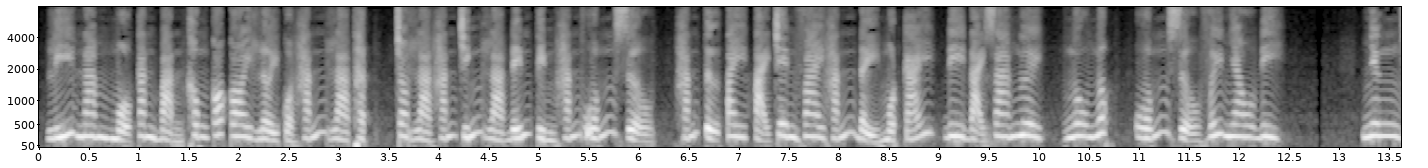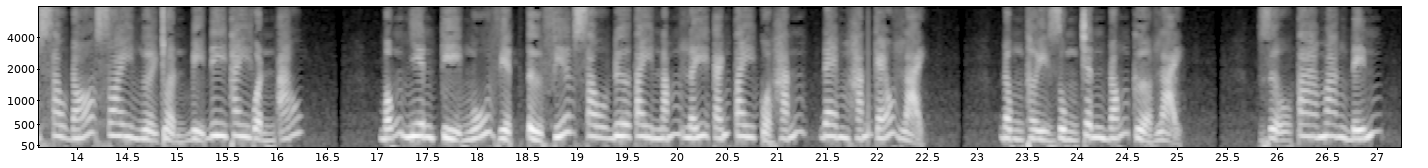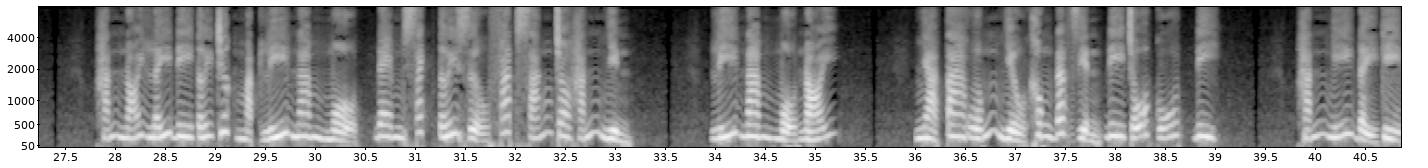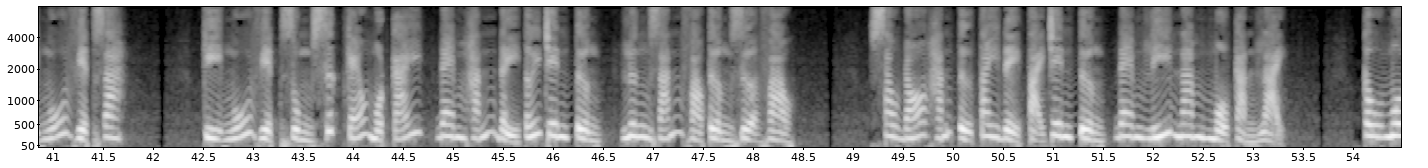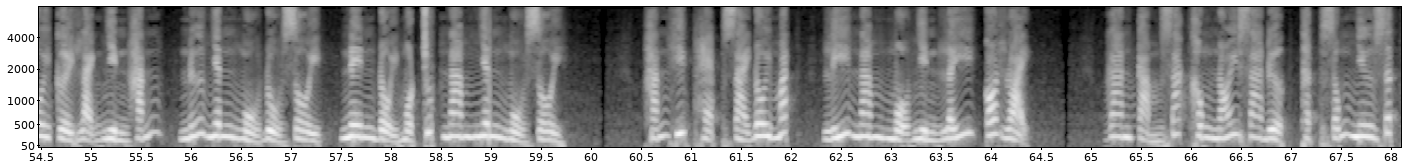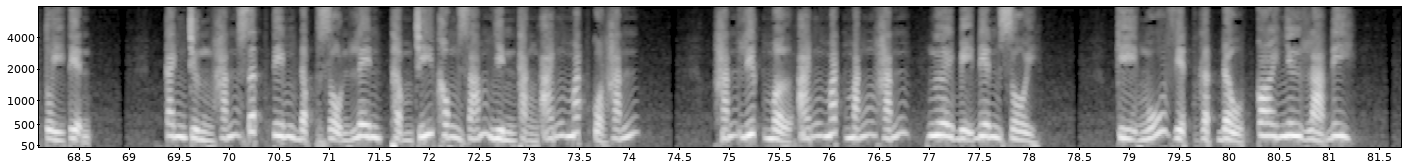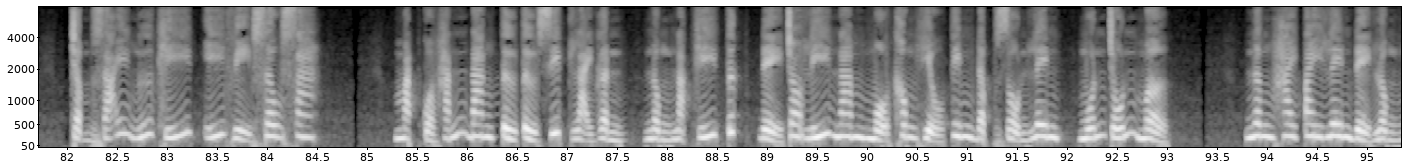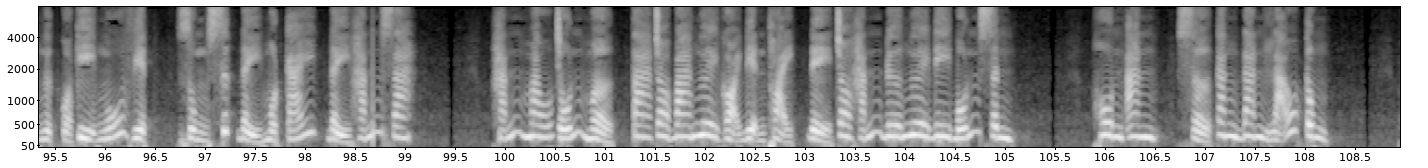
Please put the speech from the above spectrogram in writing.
Lý Nam Mộ căn bản không có coi lời của hắn là thật, cho là hắn chính là đến tìm hắn uống rượu. Hắn tự tay tại trên vai hắn đẩy một cái, đi đại gia ngươi, ngu ngốc, uống rượu với nhau đi. Nhưng sau đó xoay người chuẩn bị đi thay quần áo. Bỗng nhiên kỳ ngũ Việt từ phía sau đưa tay nắm lấy cánh tay của hắn, đem hắn kéo lại. Đồng thời dùng chân đóng cửa lại. Rượu ta mang đến. Hắn nói lấy đi tới trước mặt Lý Nam Mộ, đem sách tới rượu phát sáng cho hắn nhìn. Lý Nam Mộ nói. Nhà ta uống nhiều không đắt diện đi chỗ cũ, đi. Hắn nghĩ đẩy kỳ ngũ Việt ra. Kỳ ngũ Việt dùng sức kéo một cái, đem hắn đẩy tới trên tường, lưng dán vào tường dựa vào. Sau đó hắn tự tay để tại trên tường, đem Lý Nam Mộ cản lại. Câu môi cười lạnh nhìn hắn, nữ nhân ngủ đủ rồi, nên đổi một chút nam nhân ngủ rồi. Hắn híp hẹp dài đôi mắt, Lý Nam Mộ nhìn lấy có loại. Gan cảm giác không nói ra được, thật giống như rất tùy tiện. Canh chừng hắn rất tim đập rộn lên, thậm chí không dám nhìn thẳng ánh mắt của hắn. Hắn liếc mở ánh mắt mắng hắn, ngươi bị điên rồi. Kỳ ngũ Việt gật đầu coi như là đi. chậm rãi ngữ khí, ý vị sâu xa. Mặt của hắn đang từ từ xít lại gần, nồng nặc khí tức, để cho Lý Nam Mộ không hiểu tim đập rộn lên, muốn trốn mở. Nâng hai tay lên để lồng ngực của kỳ ngũ Việt, dùng sức đẩy một cái, đẩy hắn ra. Hắn mau trốn mở, ta cho ba ngươi gọi điện thoại, để cho hắn đưa ngươi đi bốn sân. Hôn an, sở căng đan lão công.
